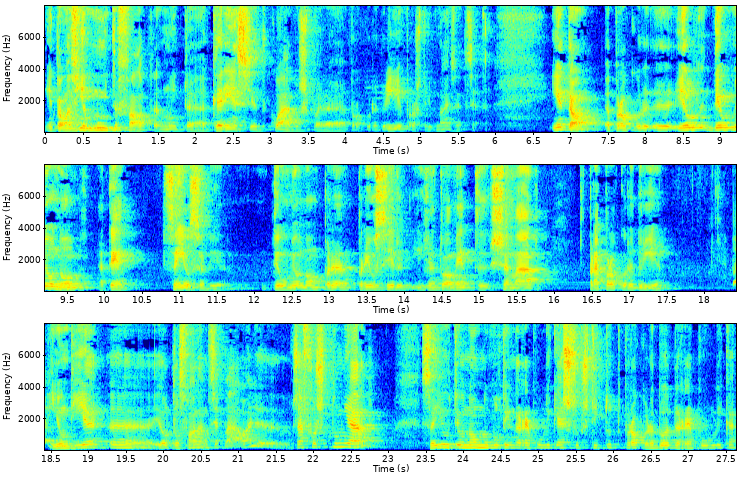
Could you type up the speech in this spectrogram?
Então havia muita falta, muita carência de quadros para a Procuradoria, para os tribunais, etc. E então, procura, eh, ele deu o meu nome, até sem eu saber, deu o meu nome para, para eu ser eventualmente chamado para a Procuradoria. E um dia uh, ele telefona-me e diz: pá, olha, já foste nomeado, saiu o teu nome no Boletim da República, és substituto Procurador da República,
